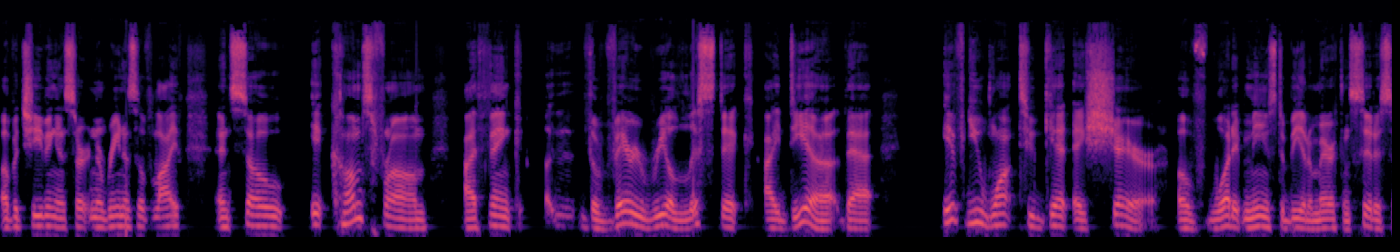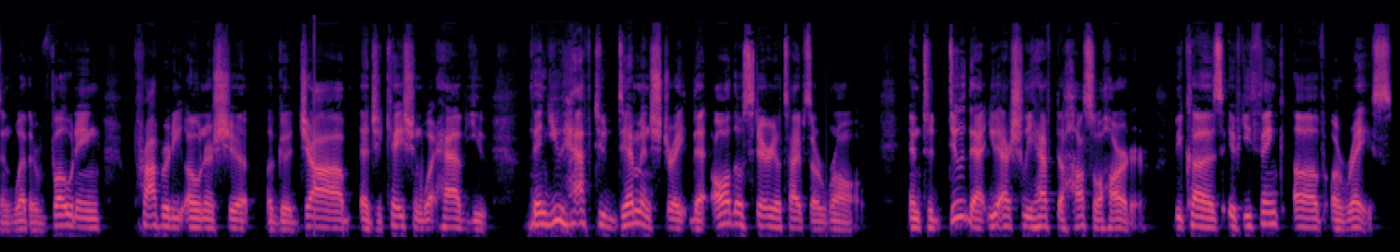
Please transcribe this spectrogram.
of achieving in certain arenas of life. And so it comes from, I think, the very realistic idea that if you want to get a share of what it means to be an American citizen, whether voting, property ownership, a good job, education, what have you, then you have to demonstrate that all those stereotypes are wrong. And to do that, you actually have to hustle harder. Because if you think of a race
